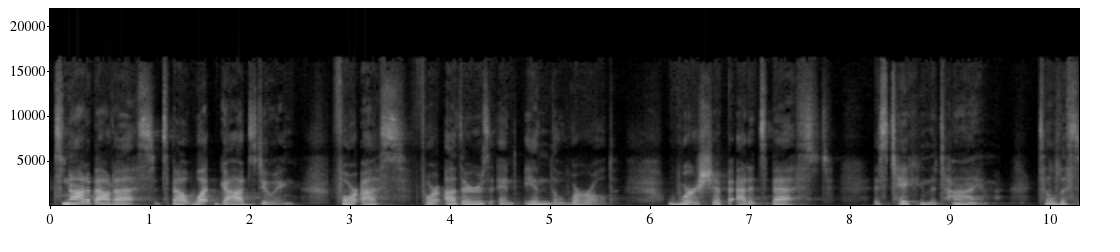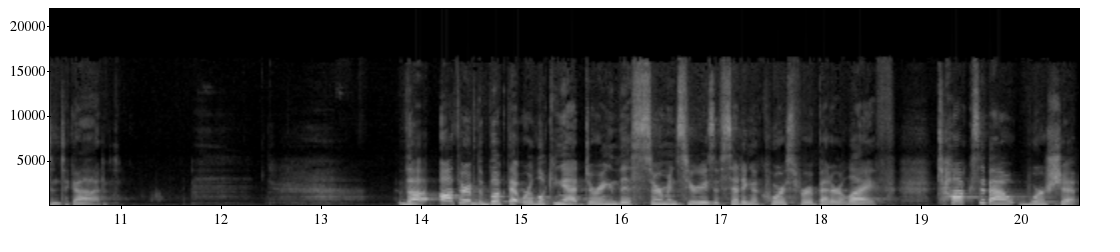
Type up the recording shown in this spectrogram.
It's not about us, it's about what God's doing for us, for others, and in the world. Worship at its best is taking the time to listen to God. The author of the book that we're looking at during this sermon series of Setting a Course for a Better Life talks about worship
